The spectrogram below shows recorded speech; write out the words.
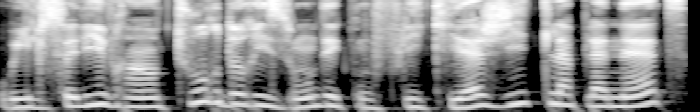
où il se livre à un tour d'horizon des conflits qui agitent la planète.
